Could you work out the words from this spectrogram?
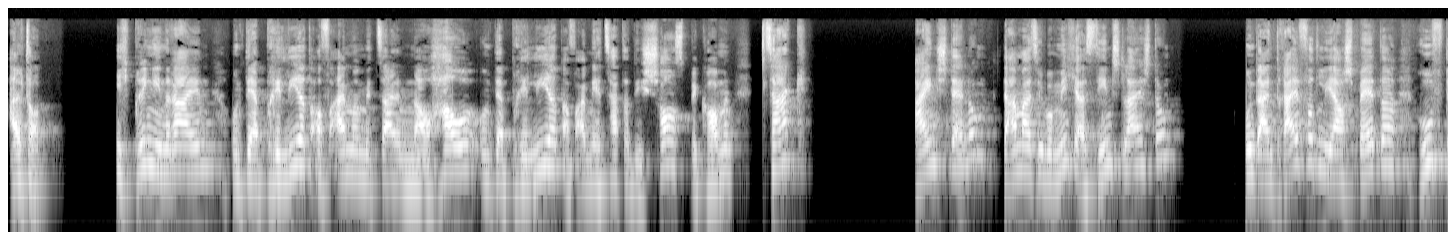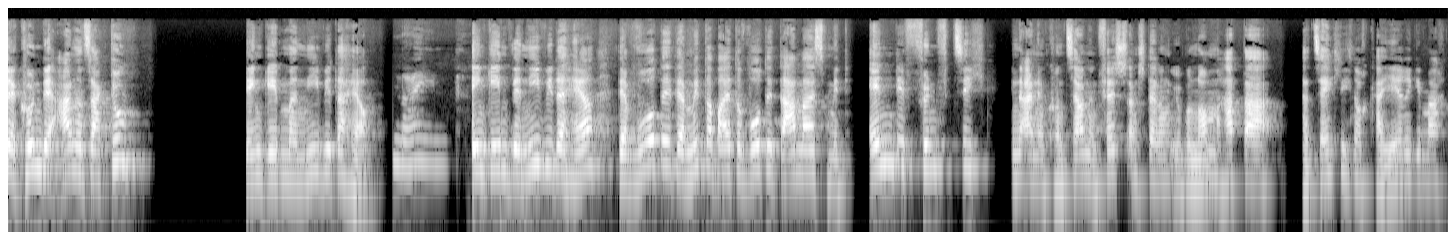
Alter, ich bringe ihn rein und der brilliert auf einmal mit seinem Know-how und der brilliert auf einmal. Jetzt hat er die Chance bekommen. Zack, Einstellung, damals über mich als Dienstleistung. Und ein Dreivierteljahr später ruft der Kunde an und sagt, du, den geben wir nie wieder her. Nein. Den geben wir nie wieder her. Der wurde, der Mitarbeiter wurde damals mit Ende 50 in einem Konzern in Festanstellung übernommen, hat da tatsächlich noch Karriere gemacht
